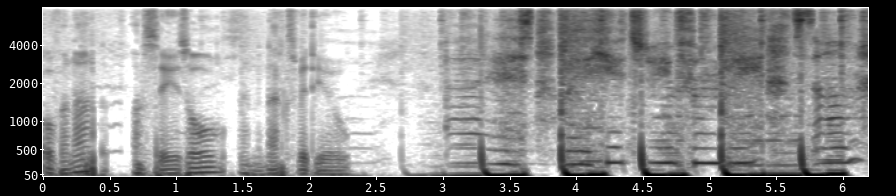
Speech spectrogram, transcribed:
Other than that, I'll see you all in the next video. You dream for me some?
